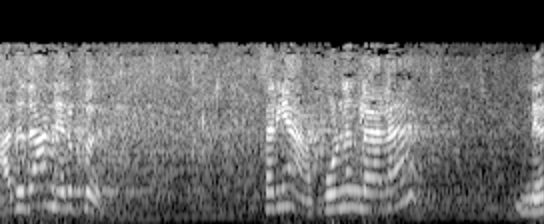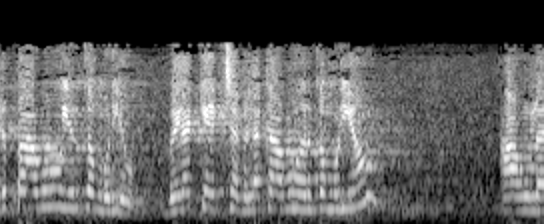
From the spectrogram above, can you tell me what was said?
அதுதான் நெருப்பு. சரியா? பொண்ணுங்களால நெருப்பாகவும் இருக்க முடியும். விளக்கேற்ற விளக்காகவும் இருக்க முடியும். அவங்கள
